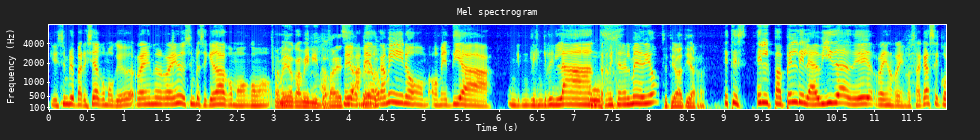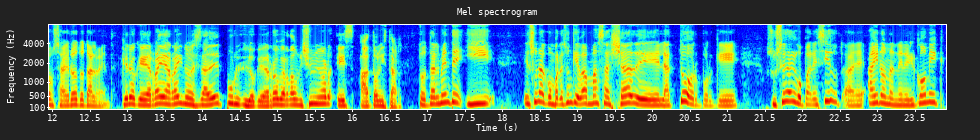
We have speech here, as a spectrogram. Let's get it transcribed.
que siempre parecía como que Ryan Reynolds siempre se quedaba como... como A medio caminito. Aparecía, medio- a medio no- camino o, metía Green Lantern, Uf. ¿viste? en el medio. Se tiró a tierra. Este es el papel de la vida de Ryan Reynolds. Acá se consagró totalmente. Creo que Ryan Reynolds es a Deadpool lo que Robert Downey Jr. es a Tony Stark. Totalmente. Y es una comparación que va más allá del actor, porque sucede algo parecido. Eh, Iron Man en el cómic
